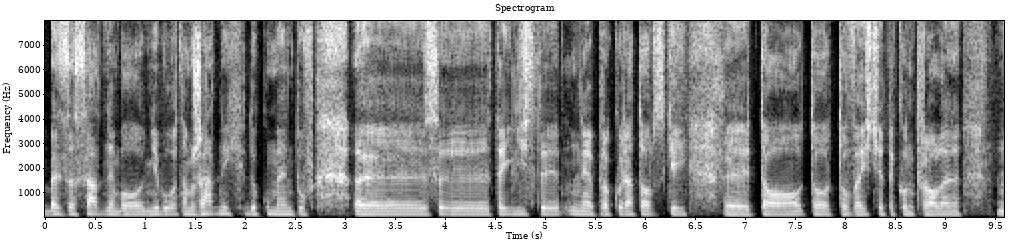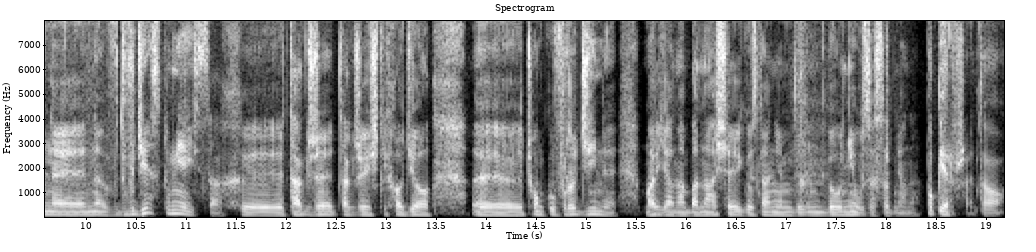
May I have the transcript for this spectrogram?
bezzasadne, bo nie było tam żadnych dokumentów z tej listy prokuratorskiej. To, to, to wejście te kontrole e, w 20 miejscach, e, także, także jeśli chodzi o e, członków rodziny Mariana Banasia, jego zdaniem były nieuzasadnione. Po pierwsze, to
